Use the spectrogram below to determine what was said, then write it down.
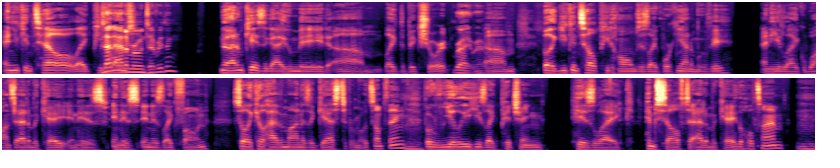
and you can tell like Pete is that Holmes, Adam ruins everything? No, Adam McKay is the guy who made um, like The Big Short. Right, right, right. Um, but like you can tell Pete Holmes is like working on a movie and he like wants Adam McKay in his in his in his like phone. So like he'll have him on as a guest to promote something, Mhm. but really he's like pitching his like himself to Adam McKay the whole time. Mhm.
